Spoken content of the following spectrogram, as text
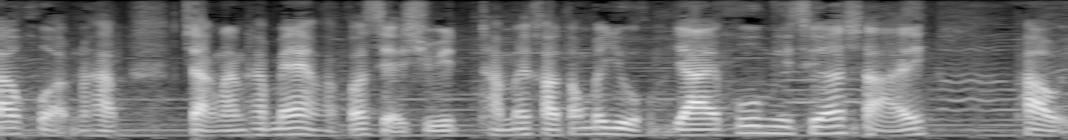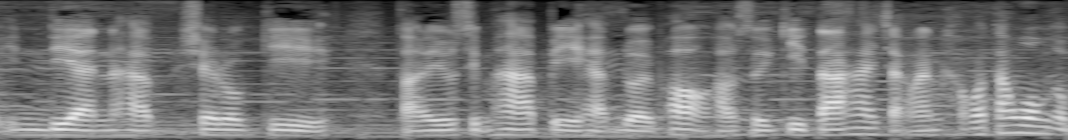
9 ขวบนะครับ จากนั้นครับแม่ของเขาก็เสียชีวิตทำให้เขาต้องไปอยู่กับยายผู้มีเชื้อสายเผ่าอินเดียนนะครับ เชโรกี ตอนอายุ 15 ปีครับ โดยพ่อของเขาซื้อกีตาร์ให้จากนั้นเขาก็ตั้งวงกับ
